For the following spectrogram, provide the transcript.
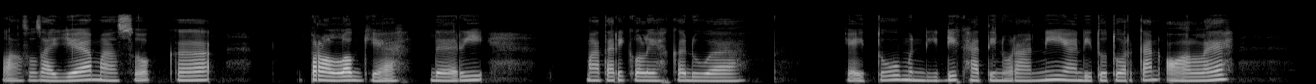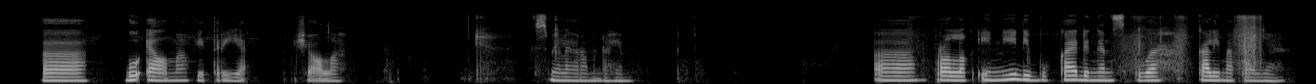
langsung saja masuk ke prolog ya dari materi kuliah kedua yaitu mendidik hati nurani yang dituturkan oleh uh, Bu Elma Fitria. Insya Allah. Bismillahirrahmanirrahim. Uh, prolog ini dibuka dengan sebuah kalimat tanya.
